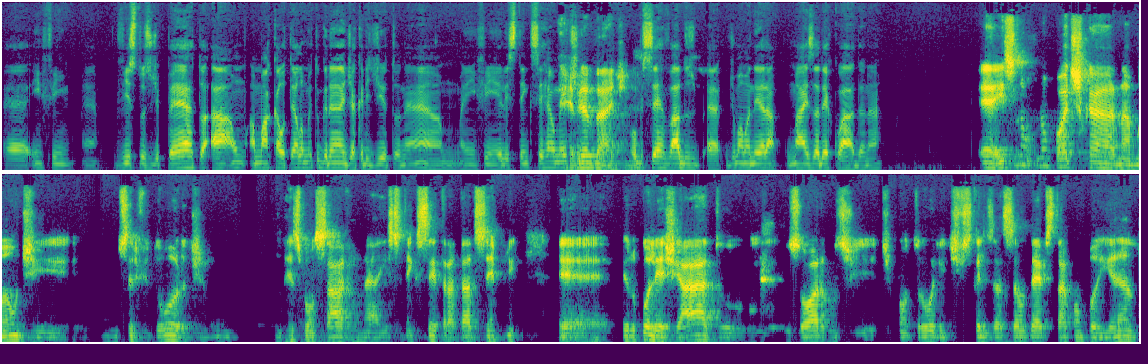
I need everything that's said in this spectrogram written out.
é, enfim, é, vistos de perto. Há, um, há, uma cautela muito grande, acredito, né? Enfim, eles têm que ser realmente é observados é, de uma maneira mais adequada, né? É, isso não, não pode ficar na mão de um servidor, de um, responsável, né? Isso tem que ser tratado sempre é, pelo colegiado, os órgãos de, de controle e de fiscalização devem estar acompanhando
